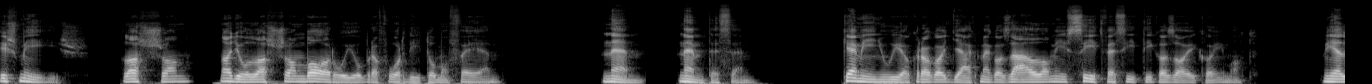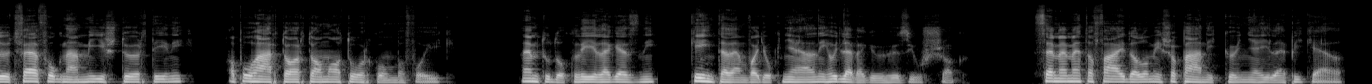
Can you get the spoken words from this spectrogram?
És mégis. Lassan, nagyon lassan balról jobbra fordítom a fejem. Nem, nem teszem. Kemény ujjak ragadják meg az állam, és szétfeszítik az ajkaimat. Mielőtt felfognám, mi is történik, a pohár tartalma a torkomba folyik. Nem tudok lélegezni, kénytelen vagyok nyelni, hogy levegőhöz jussak. Szememet a fájdalom és a pánik könnyei lepik el.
